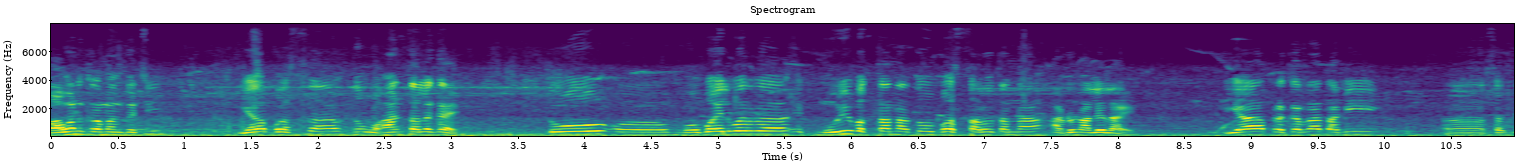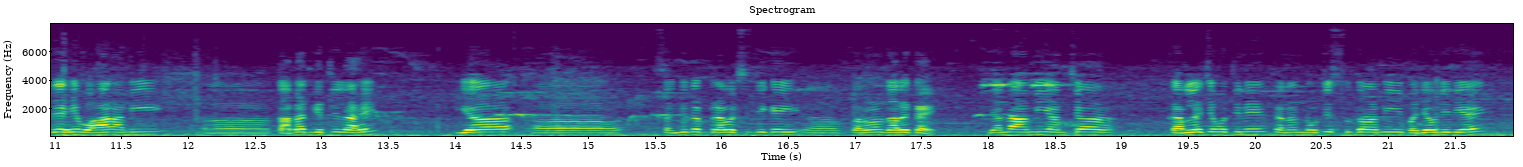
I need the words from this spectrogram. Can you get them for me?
बावन्न क्रमांकाची या बसचा जो वाहन चालक आहे तो मोबाईलवर एक मूवी बघताना तो बस चालवताना आढळून आलेला आहे. या प्रकरणात आम्ही सध्या हे वाहन आम्ही ताब्यात घेतलेलं आहे. या संगीतम ट्रॅव्हल्सचे जे काही परवानाधारक आहे त्यांना आम्ही आमच्या कार्यालयाच्या वतीने त्यांना नोटीससुद्धा आम्ही बजावलेली आहे.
